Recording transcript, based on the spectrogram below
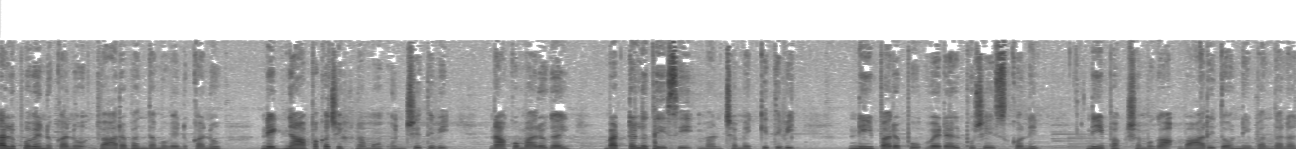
తలుపు వెనుకను ద్వారబంధము వెనుకను నీ జ్ఞాపక చిహ్నము ఉంచితివి. నాకు మరుగై బట్టలు తీసి మంచమెక్కితివి. నీ పరుపు వెడల్పు చేసుకొని నీ పక్షముగా వారితో నిబంధన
